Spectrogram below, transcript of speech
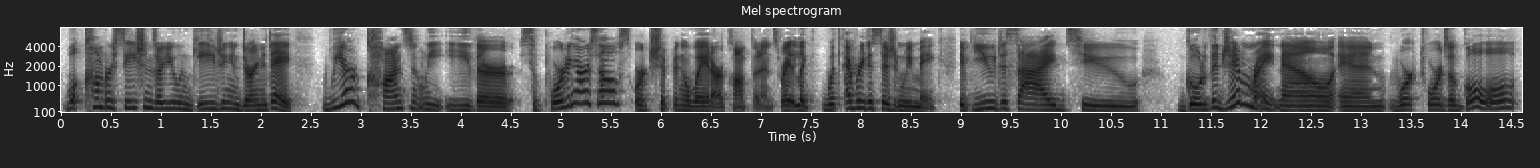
What conversations are you engaging in during the day? We are constantly either supporting ourselves or chipping away at our confidence, right? Like with every decision we make. If you decide to go to the gym right now and work towards a goal,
